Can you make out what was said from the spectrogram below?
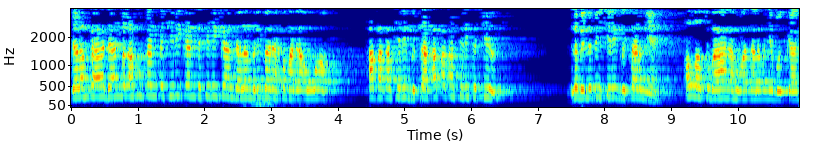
dalam keadaan melakukan kesyirikan-kesyirikan dalam beribadah kepada Allah apakah syirik besar apakah syirik kecil lebih-lebih syirik besarnya. Allah Subhanahu wa taala menyebutkan,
